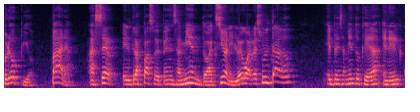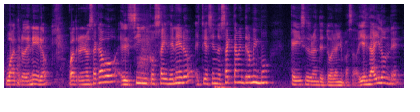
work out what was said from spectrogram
propio para hacer el traspaso de pensamiento a acción y luego a resultado, el pensamiento queda en el 4 de enero. 4 de enero se acabó, el 5, 6 de enero estoy haciendo exactamente lo mismo que hice durante todo el año pasado. Y es de ahí donde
